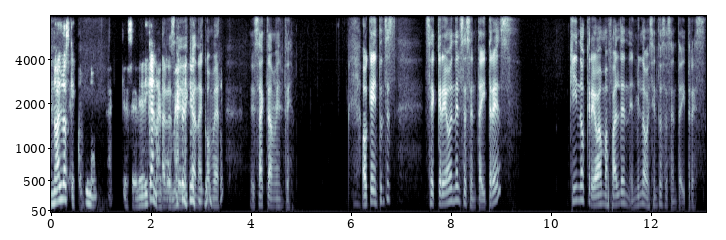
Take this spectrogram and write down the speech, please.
No a los que a que se dedican a, A los comer. que dedican a comer. Exactamente. Ok, entonces se creó en el 63. Kino creó a Mafalda en, en 1963.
